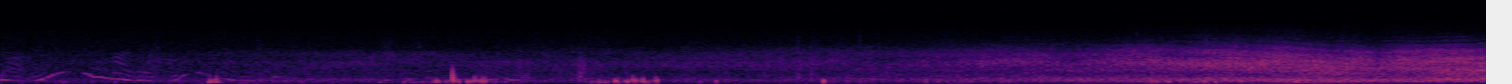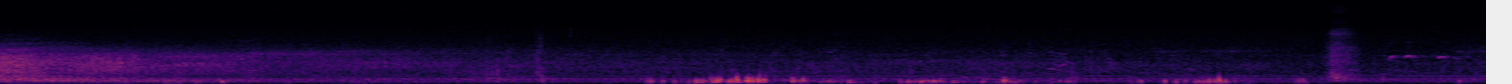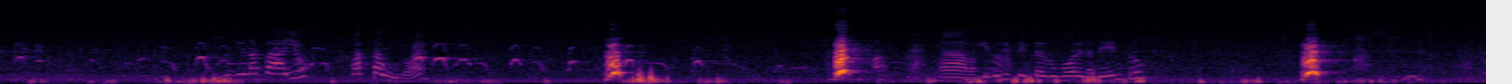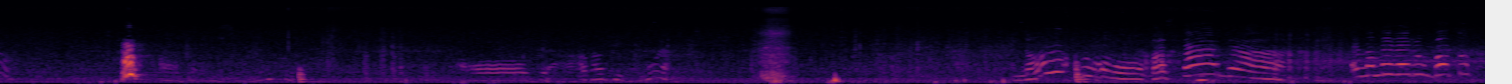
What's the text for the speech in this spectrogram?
Lord. basta uno, eh. Ah, che così sente il rumore da dentro? No, bastarda! Eh, e non me l'hai rubato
